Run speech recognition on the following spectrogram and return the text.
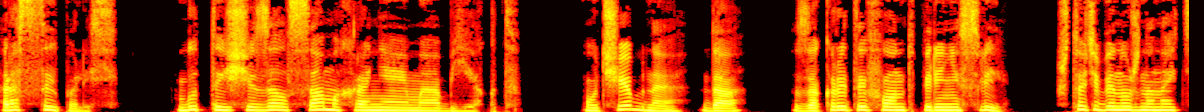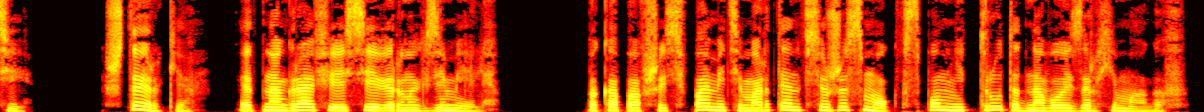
рассыпались, будто исчезал сам охраняемый объект. «Учебная? Да. Закрытый фонд перенесли. Что тебе нужно найти?» «Штерки. Этнография северных земель». Покопавшись в памяти, Мартен все же смог вспомнить труд одного из архимагов.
